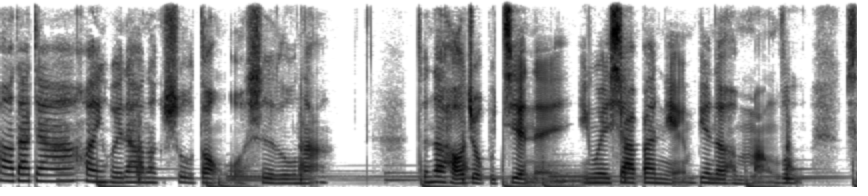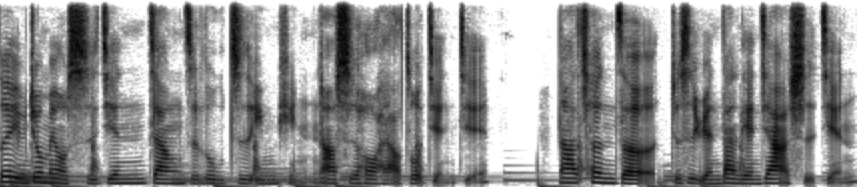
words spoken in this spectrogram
Hello，大家欢迎回到那个树洞，我是露娜。真的好久不见哎，因为下半年变得很忙碌，所以就没有时间这样子录制音频，然后事后还要做剪接。那趁着就是元旦连假的时间，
